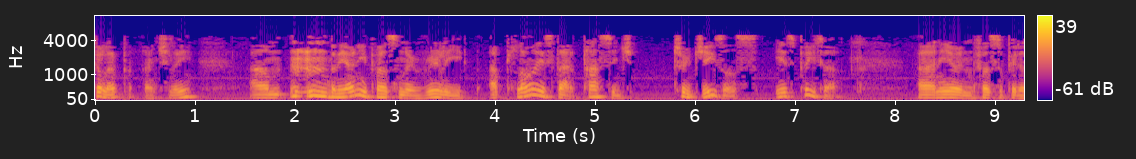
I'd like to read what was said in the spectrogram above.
Philip actually, um, but the only person who really applies that passage to Jesus is Peter, and here in 1 Peter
